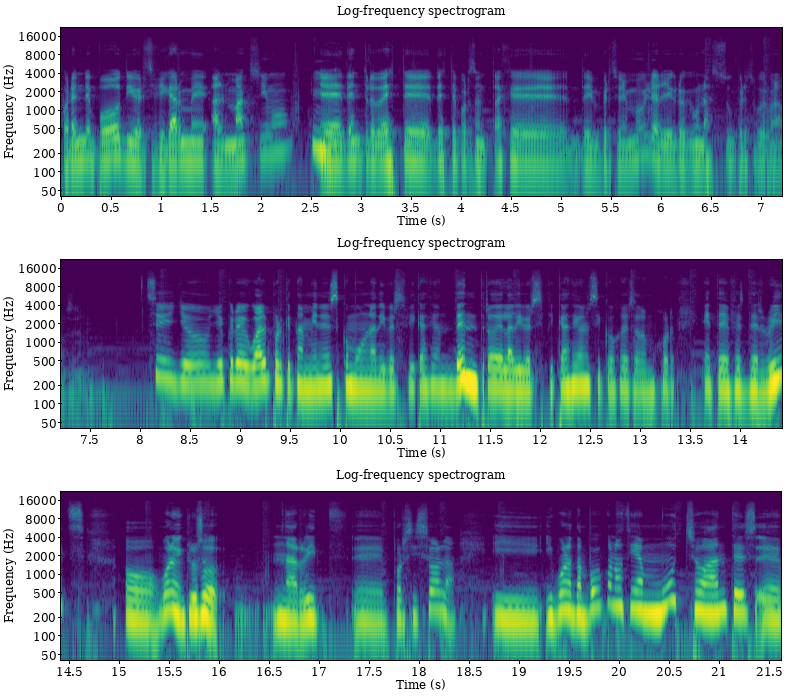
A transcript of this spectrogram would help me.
Por ende, puedo diversificarme al máximo Mm. eh, dentro de este, de este porcentaje de, de inversión inmobiliaria. Yo creo que es una súper, súper buena opción. Sí, yo, yo creo igual porque también es como una diversificación dentro de la diversificación si coges a lo mejor ETFs de REITs o bueno, incluso una REIT eh, por sí sola. Y, bueno, tampoco conocía mucho antes, eh,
